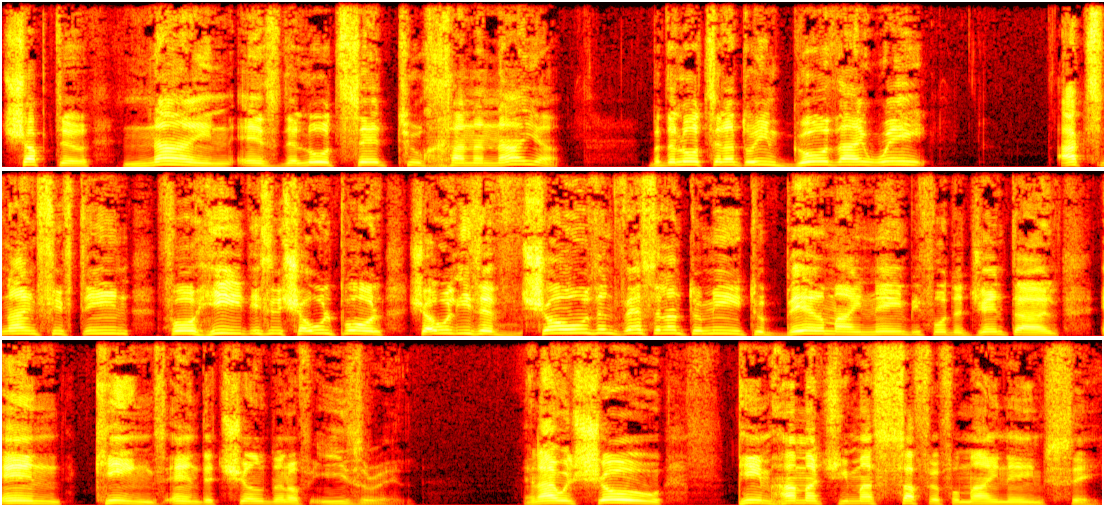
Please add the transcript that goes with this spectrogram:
chapter 9, as the Lord said to Hananiah, but the Lord said unto him, Go thy way, Acts 9:15 For he this is Shaul Paul Shaul is a chosen vessel unto me to bear my name before the Gentiles and kings and the children of Israel and I will show him how much he must suffer for my name's sake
